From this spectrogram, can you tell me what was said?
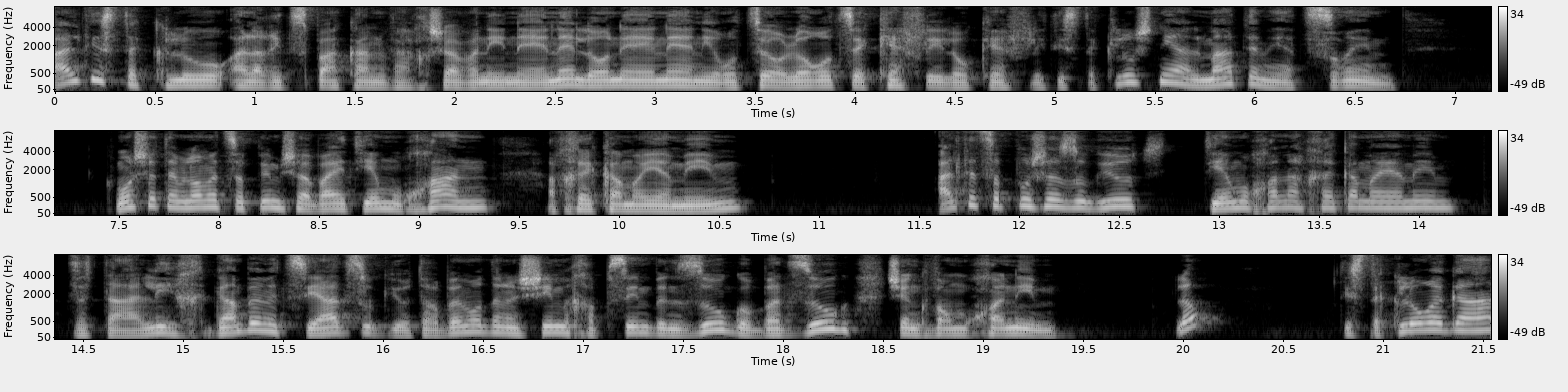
אל תסתכלו על הרצפה כאן ועכשיו, אני נהנה, לא נהנה, אני רוצה או לא רוצה, כיף לי, לא כיף לי. תסתכלו שנייה על מה אתם מייצרים. כמו שאתם לא מצפים שהבית יהיה מוכן אחרי כמה ימים, אל תצפו שהזוגיות תהיה מוכנה אחרי כמה ימים. זה תהליך, גם במציאת זוגיות, הרבה מאוד אנשים מחפשים בן זוג או בת זוג שהם כבר מוכנים. לא. תסתכלו רגע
